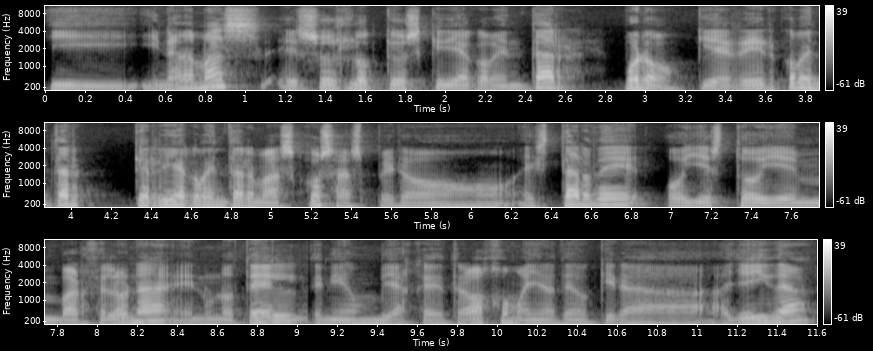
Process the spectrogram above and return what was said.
Y, y nada más, eso es lo que os quería comentar. Bueno, querría comentar, querría comentar más cosas, pero es tarde. Hoy estoy en Barcelona, en un hotel. Tenía un viaje de trabajo, mañana tengo que ir a, Lleida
